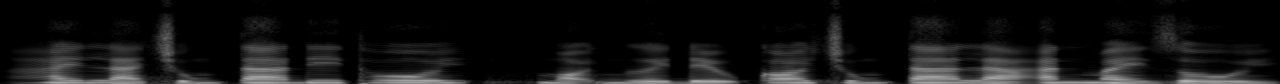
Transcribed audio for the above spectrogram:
hay là chúng ta đi thôi, mọi người đều coi chúng ta là ăn mày rồi.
